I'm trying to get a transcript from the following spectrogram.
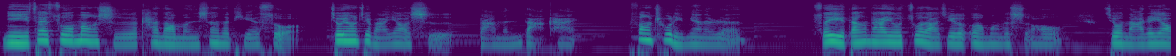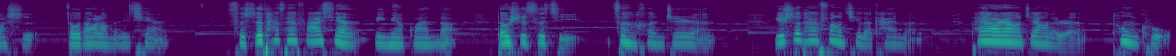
你在做梦时看到门上的铁锁，就用这把钥匙把门打开，放出里面的人。”所以，当他又做到这个噩梦的时候，就拿着钥匙走到了门前。此时他才发现里面关的都是自己憎恨之人，于是他放弃了开门，他要让这样的人痛苦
